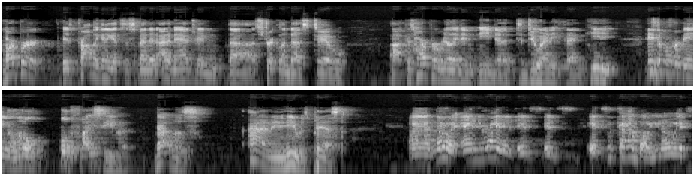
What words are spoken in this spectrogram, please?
Harper is probably going to get suspended. I'd imagine uh, Strickland does too, because uh, Harper really didn't need to, to do anything. He he's known for being a little little feisty, but that was, I mean, he was pissed. Uh, no, and you're right. It, it's it's it's the combo. You know, it's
